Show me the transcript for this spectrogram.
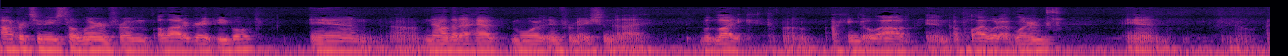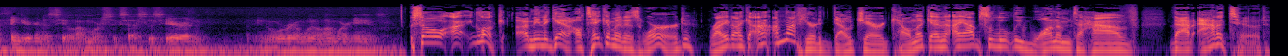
opportunities to learn from a lot of great people. And um, now that I have more information that I would like, um, I can go out and apply what I've learned. And you know, I think you're going to see a lot more successes here, and you know, we're going to win a lot more games. So, I, look, I mean, again, I'll take him at his word, right? I, I, I'm not here to doubt Jared Kelenic, and I absolutely want him to have that attitude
